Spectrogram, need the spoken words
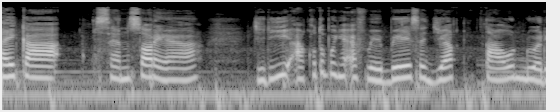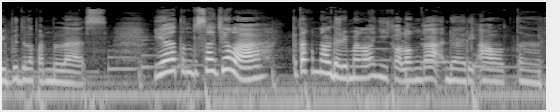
Hai kak, sensor ya. Jadi aku tuh punya FBB sejak tahun 2018. Ya tentu saja lah, kita kenal dari mana lagi kalau nggak dari alter.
